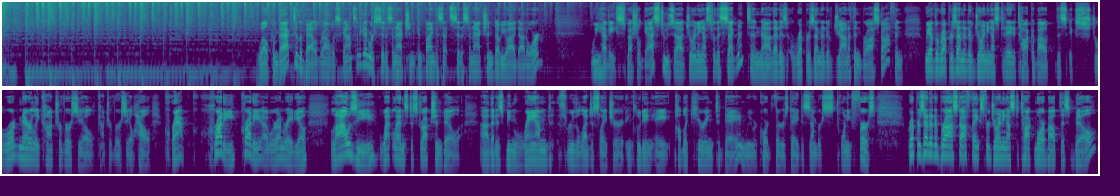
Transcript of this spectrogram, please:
Welcome back to the Battleground Wisconsin. Again, we're Citizen Action. You can find us at citizenactionwi.org. We have a special guest who's uh, joining us for this segment, and uh, that is Representative Jonathan Brostoff. And we have the representative joining us today to talk about this extraordinarily controversial, controversial hell, crap, cruddy, cruddy, uh, we're on radio, lousy wetlands destruction bill uh, that is being rammed through the legislature, including a public hearing today, and we record Thursday, December 21st. Representative Brostoff, thanks for joining us to talk more about this bill.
